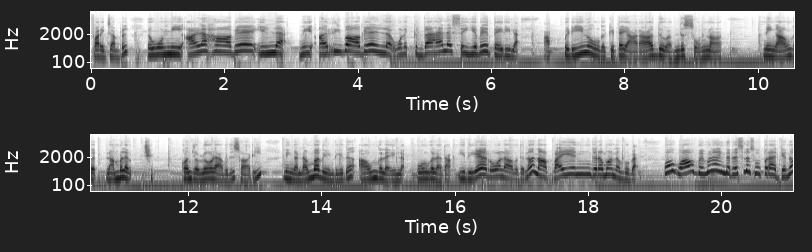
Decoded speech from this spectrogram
ஃபார் எக்ஸாம்பிள் நீ அழகாவே இல்லை நீ அறிவாகவே இல்லை உனக்கு வேலை செய்யவே தெரியல அப்படின்னு உங்ககிட்ட யாராவது வந்து சொன்னால் நீங்கள் அவங்க நம்மளை கொஞ்சம் லோல் ஆகுது சாரி நீங்கள் நம்ப வேண்டியது அவங்கள இல்லை உங்களை தான் இது ஏன் ரோல் ஆகுதுன்னா நான் பயங்கரமாக நம்புவேன். ஓ வா விமலா இந்த ட்ரெஸ்ஸில் சூப்பராக இருக்கேன்னா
